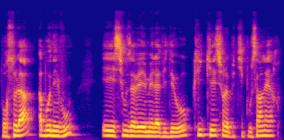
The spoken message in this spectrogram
Pour cela, abonnez-vous, et si vous avez aimé la vidéo, cliquez sur le petit pouce en l'air.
